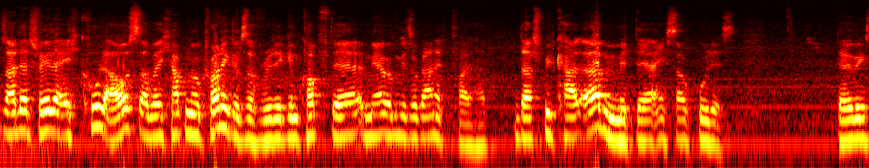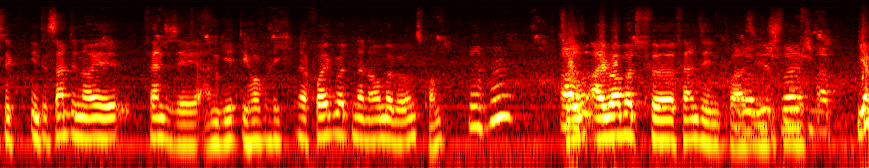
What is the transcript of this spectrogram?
sah der Trailer echt cool aus, aber ich habe nur Chronicles of Riddick im Kopf, der mir irgendwie so gar nicht gefallen hat. Und da spielt Carl Urban mit, der eigentlich sau cool ist. Der übrigens eine interessante neue Fernsehserie angeht, die hoffentlich ein Erfolg wird und dann auch mal bei uns kommt. So Also, iRobot für Fernsehen quasi. aber wir schweifen ab. Ja.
